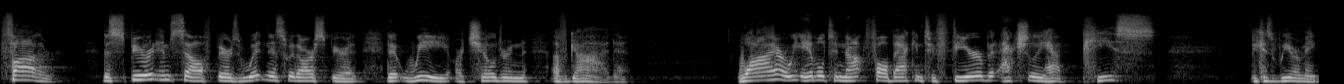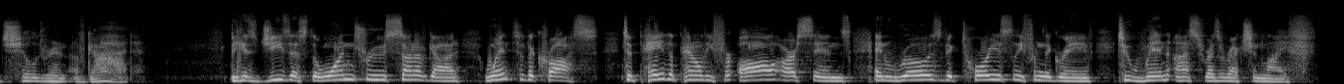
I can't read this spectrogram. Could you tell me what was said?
Father. The Spirit Himself bears witness with our spirit that we are children of God. Why are we able to not fall back into fear, but actually have peace? Because we are made children of God. Because Jesus, the one true Son of God, went to the cross to pay the penalty for all our sins and rose victoriously from the grave to win us resurrection life.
